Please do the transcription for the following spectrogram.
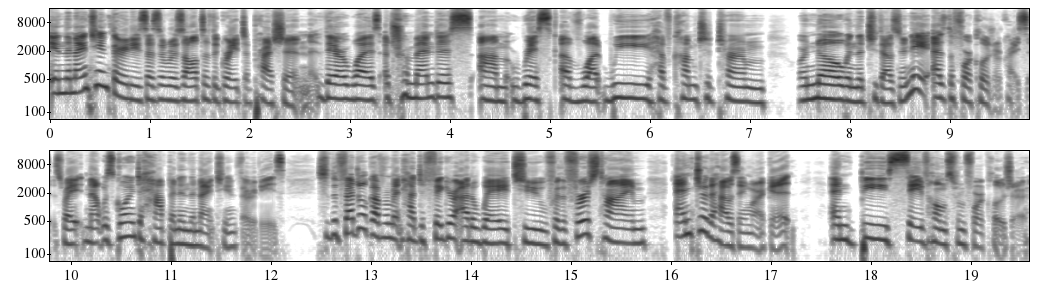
In the 1930s, as a result of the Great Depression, there was a tremendous um, risk of what we have come to term or no in the 2008 as the foreclosure crisis, right? And that was going to happen in the 1930s. So the federal government had to figure out a way to, for the first time, enter the housing market and B, save homes from foreclosure.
